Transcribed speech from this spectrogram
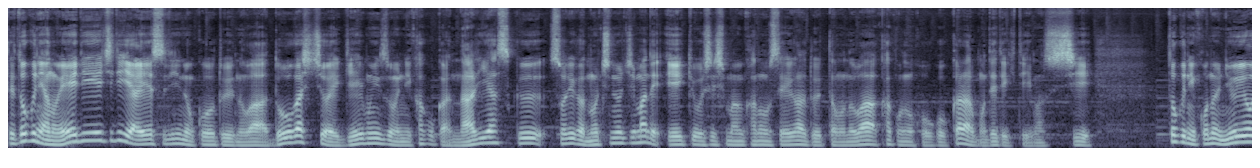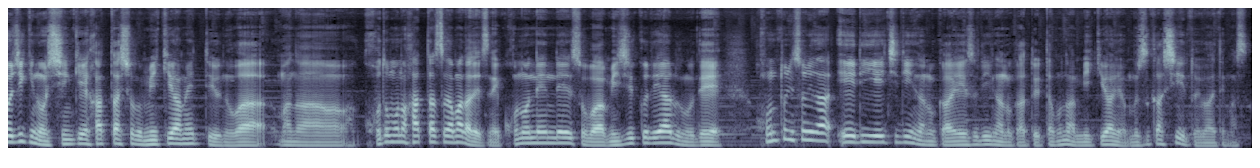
で特にあの ADHD や ASD の子というのは動画視聴やゲーム依存に過去からなりやすくそれが後々まで影響してしまう可能性があるといったものは過去の報告からも出てきていますし特にこの乳幼児期の神経発達症の見極めっていうのは、まあ、子どもの発達がまだですねこの年齢層は未熟であるので本当にそれが ADHD なのか ASD なのかといったものは見極めは難しいと言われています。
